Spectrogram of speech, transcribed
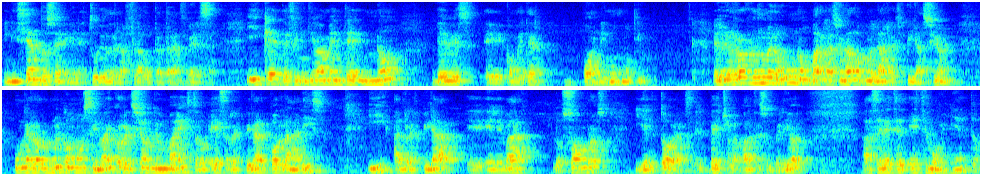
iniciándose en el estudio de la flauta transversa y que definitivamente no debes eh, cometer por ningún motivo. El error número uno va relacionado con la respiración. Un error muy común si no hay corrección de un maestro es respirar por la nariz y al respirar eh, elevar los hombros y el tórax, el pecho, la parte superior, hacer este, este movimiento.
